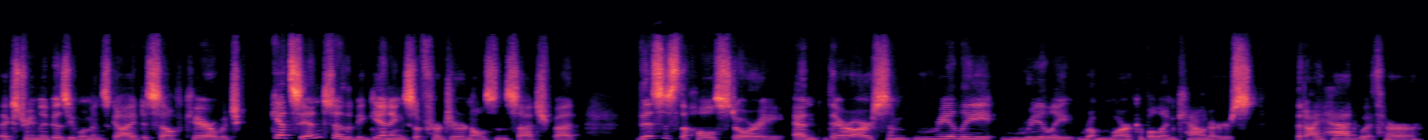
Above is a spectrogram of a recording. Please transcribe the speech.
Extremely Busy Woman's Guide to Self Care, which gets into the beginnings of her journals and such. But this is the whole story. And there are some really, really remarkable encounters that I had with her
